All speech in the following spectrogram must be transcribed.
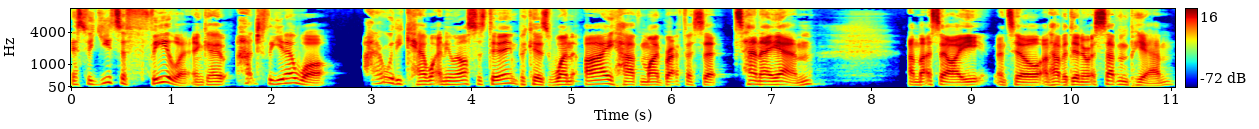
is for you to feel it and go, actually, you know what? I don't really care what anyone else is doing because when I have my breakfast at 10 a.m and let's say I eat until and have a dinner at 7 p.m.,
